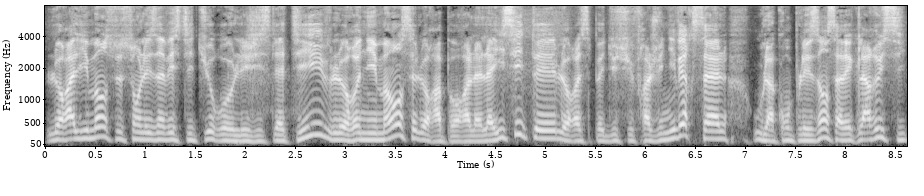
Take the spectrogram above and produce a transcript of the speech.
Le ralliement, ce sont les investitures législatives. Le reniement, c'est le rapport à la laïcité, le respect du suffrage universel ou la complaisance avec la Russie.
